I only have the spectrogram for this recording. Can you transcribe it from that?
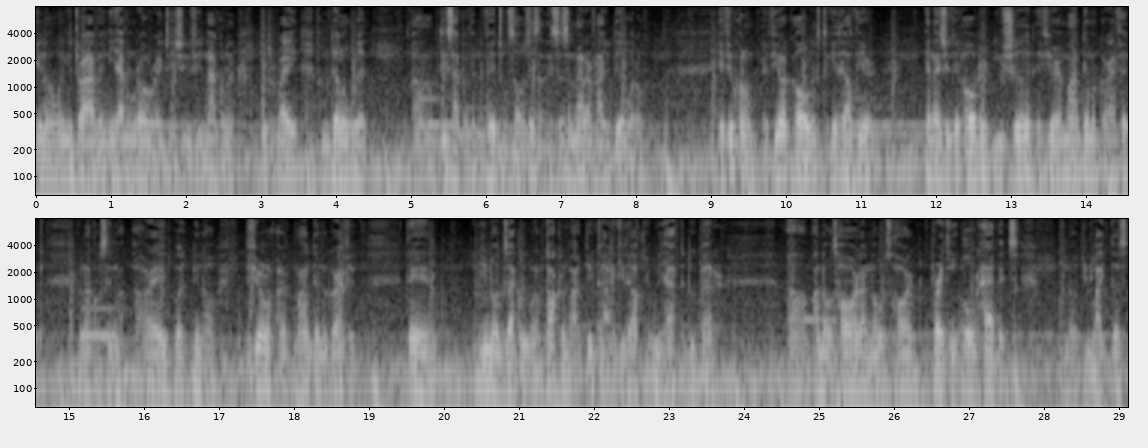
you know, when you're driving, you're having road rage issues. You're not to get away from dealing with um, these type of individuals. So it's just it's just a matter of how you deal with them. If you're to, if your goal is to get healthier, and as you get older, you should. If you're in my demographic, I'm not to say my our age, but you know, if you're in my demographic, then you know exactly what I'm talking about. You got to get healthier. We have to do better. Um, I know it's hard. I know it's hard breaking old habits. You know, you like this,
